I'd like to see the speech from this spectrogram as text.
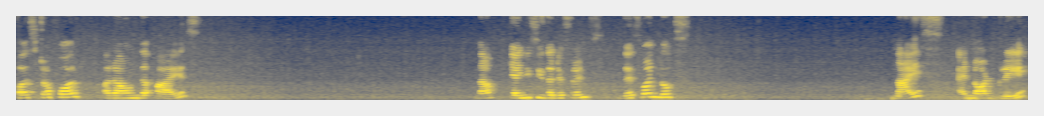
first of all around the eyes. Now can you see the difference? This one looks nice and not gray.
